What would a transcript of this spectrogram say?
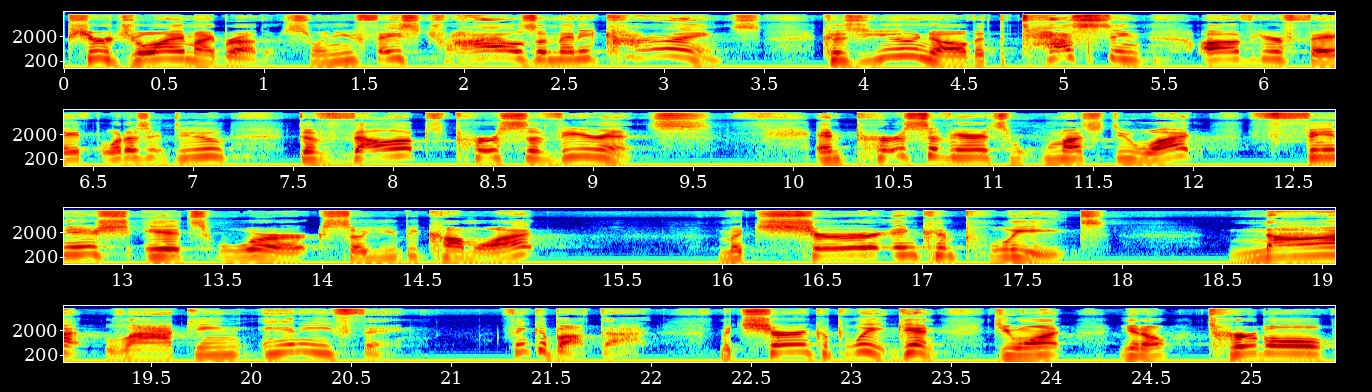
pure joy, my brothers, when you face trials of many kinds, because you know that the testing of your faith, what does it do? Develops perseverance. And perseverance must do what? Finish its work so you become what? Mature and complete, not lacking anything. Think about that. Mature and complete. Again, do you want, you know, turbo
